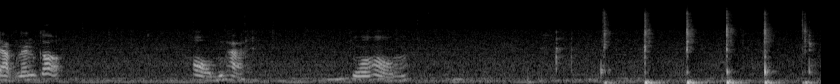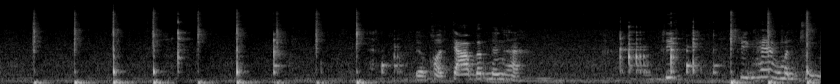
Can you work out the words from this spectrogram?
จากนั้นก็ หอมค่ะ หัวหอม เดี๋ยวขอจามแป๊บนึงค่ะพริกพริกแห้งมันฉุน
